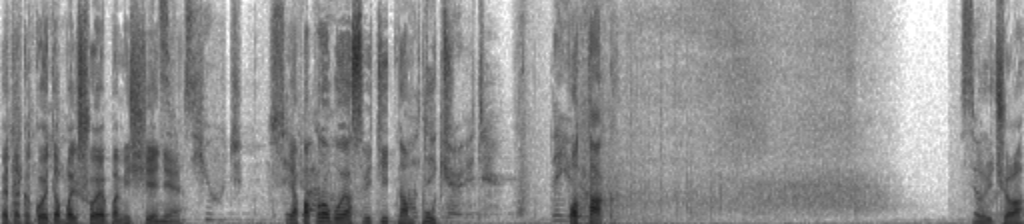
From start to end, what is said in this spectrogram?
Это какое-то большое помещение. Я попробую осветить нам путь. Вот так. Ну и чё?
